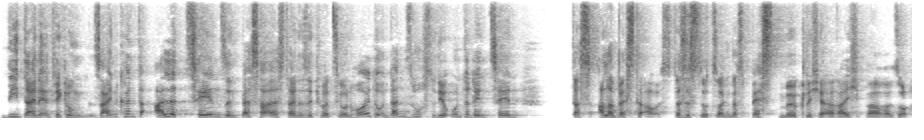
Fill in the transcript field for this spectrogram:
wie deine Entwicklung sein könnte. Alle zehn sind besser als deine Situation heute und dann suchst du dir unter den zehn das Allerbeste aus. Das ist sozusagen das bestmögliche, erreichbare. So,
